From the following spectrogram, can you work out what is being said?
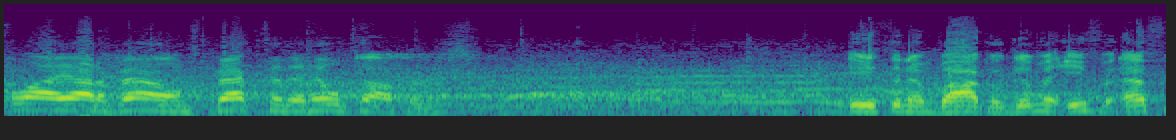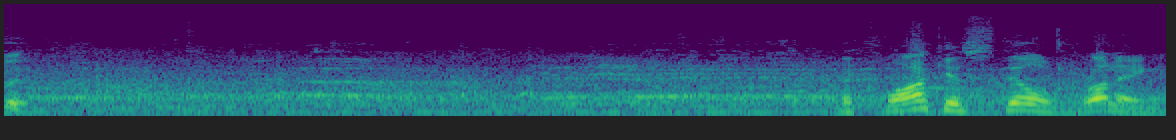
fly out of bounds back to the Hilltoppers. Ethan Baco, give him an for effort. The clock is still running.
